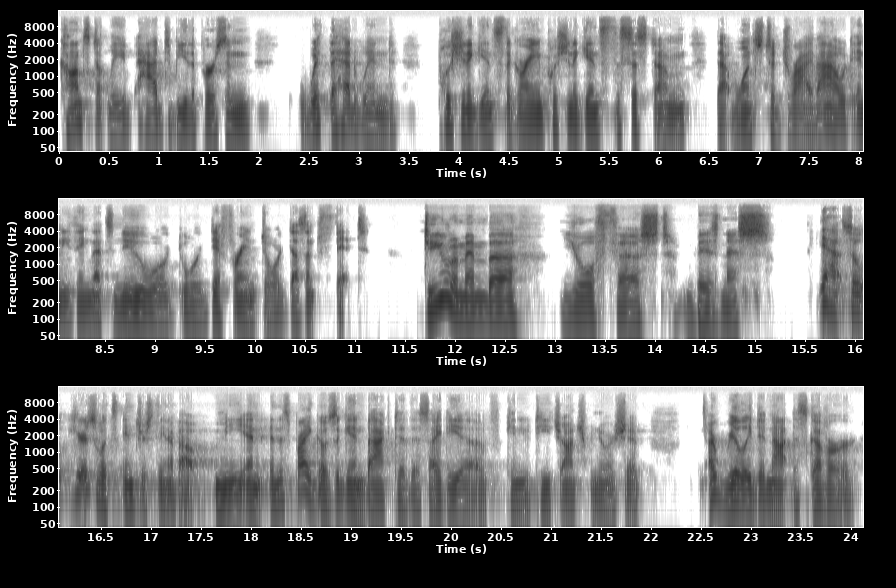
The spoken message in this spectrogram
constantly had to be the person with the headwind pushing against the grain, pushing against the system that wants to drive out anything that's new or, or different or doesn't fit. Do you remember your first business? Yeah, so here's what's interesting about me, and, and this probably goes again back to this idea of can you teach entrepreneurship? I really did not discover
